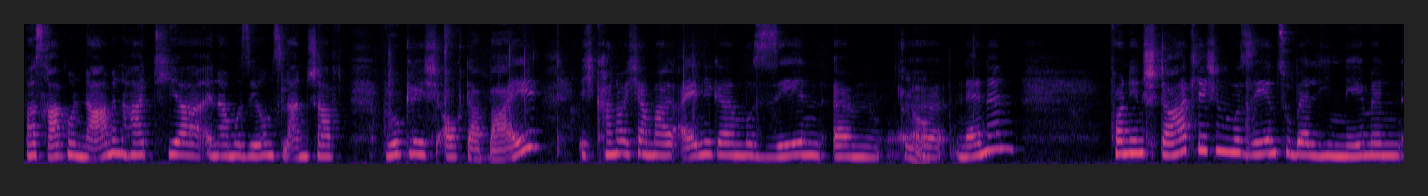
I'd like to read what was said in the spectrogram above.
was Rang und Namen hat hier in der Museumslandschaft, wirklich auch dabei. Ich kann euch ja mal einige Museen ähm, Genau. äh, nennen. Von den staatlichen Museen zu Berlin nehmen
